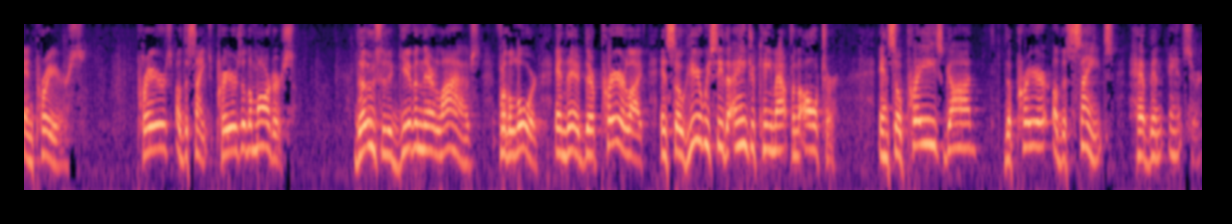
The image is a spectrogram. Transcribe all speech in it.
And prayers prayers of the saints, prayers of the martyrs, those who have given their lives for the Lord and their, their prayer life. And so here we see the angel came out from the altar. And so praise God, the prayer of the saints have been answered.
